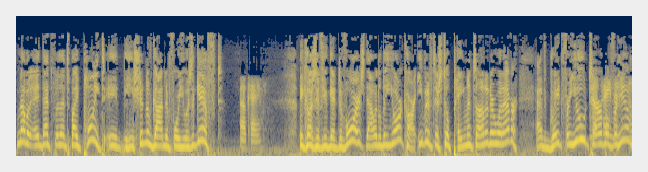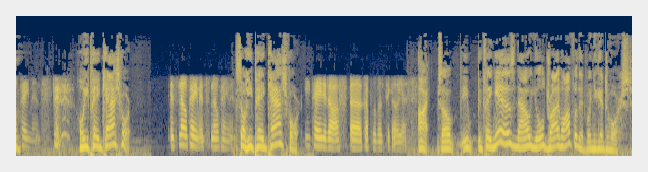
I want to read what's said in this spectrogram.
No, but uh, that's, that's my point. It, he shouldn't have gotten it for you as a gift. Okay. Because if you get divorced, now it'll be your car, even if there's still payments on it or whatever. Uh, great for you, terrible no for him. No payments. Oh, he paid cash for it. it's no payments. No payments. So he paid cash for it. He paid it off uh, a couple of months ago. Yes. All right. So the, the thing is, now you'll drive off with it when you get divorced.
